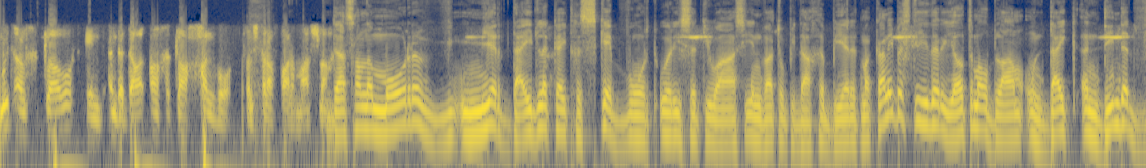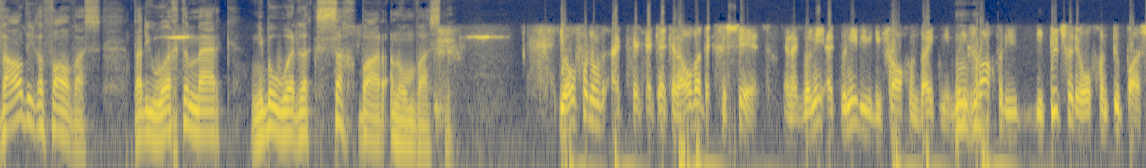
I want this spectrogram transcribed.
moet aangekla word en inderdaad aangekla gaan word van strafbare manslag. Daar sal nou môre meer duidelikheid geskep word oor die situasie en wat op die dag gebeur het, maar kan die bestuurder heeltemal blame ontduik indien dit wel die geval was dat die hoogtemerk nie behoorlik sigbaar aan hom was nie? Ja, van ek ek ek ek het al wat ek gesê het en ek wil nie ek wil nie die die vraag ontwyk nie. Die mhm. vraag vir die die toets vir die hof gaan toepas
